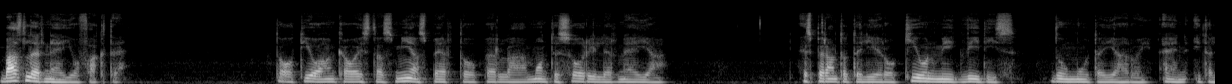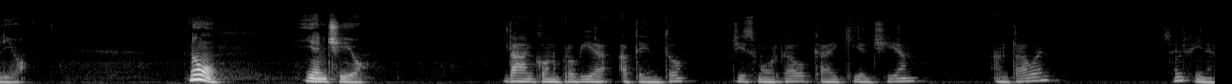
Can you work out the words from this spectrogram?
baslerneio, facte. Do tio ancao estas mia sperto per la Montessori lerneia Esperanto teliero, kiun mi gvidis dum multa jaroj en Italio. Nu, jen cio. Dankon pro via atento, gis morgao, cae kiel ciam, antauen, sen fine.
